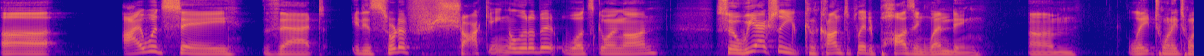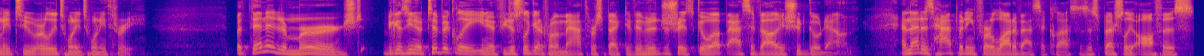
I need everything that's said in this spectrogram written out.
uh, I would say that it is sort of shocking a little bit what's going on. So we actually contemplated pausing lending um, late 2022, early 2023. But then it emerged because you know typically you know if you just look at it from a math perspective, if interest rates go up, asset value should go down, and that is happening for a lot of asset classes, especially office,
